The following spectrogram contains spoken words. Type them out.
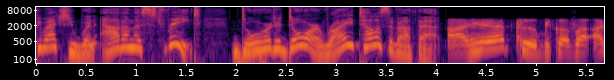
You actually went out on the street, door to door, right? Tell us about that. I had to because I,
